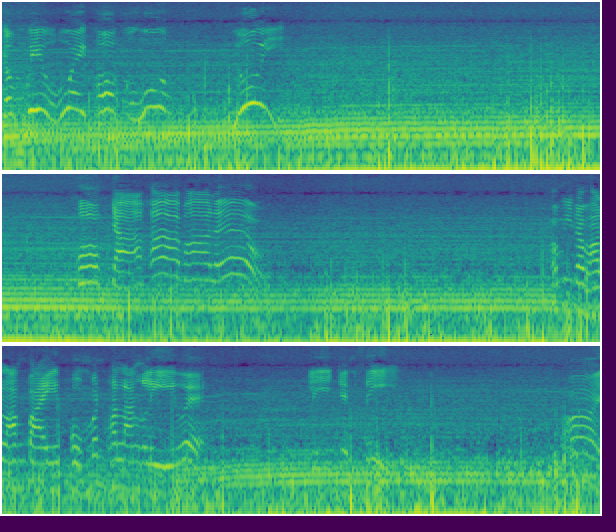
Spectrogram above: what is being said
ชมวิวห้วยคอกหมูลุยหมอกจ่าข้ามาแล้ว เขามีแต่พลังใบ ผมมันพลังลีเว้ย ลีเจนซี่โอ้ย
